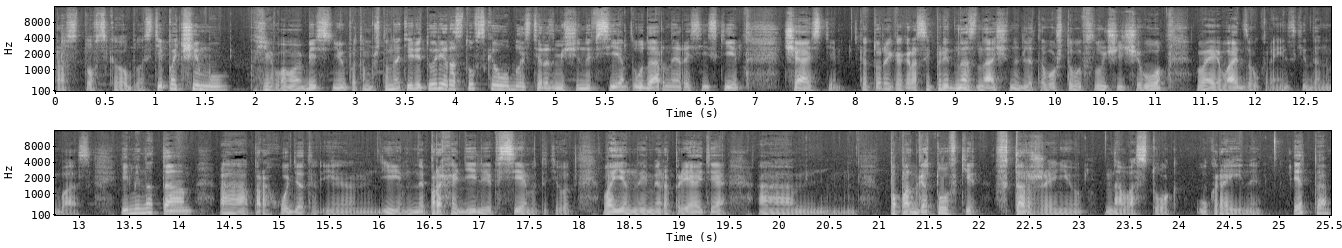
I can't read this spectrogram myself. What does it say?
Ростовской области. Почему? Я вам объясню, потому что на территории Ростовской области размещены все ударные российские части, которые как раз и предназначены для того, чтобы в случае чего воевать за украинский Донбасс. Именно там а, проходят и, и проходили все вот эти вот военные мероприятия а, по подготовке вторжению на восток Украины. Это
